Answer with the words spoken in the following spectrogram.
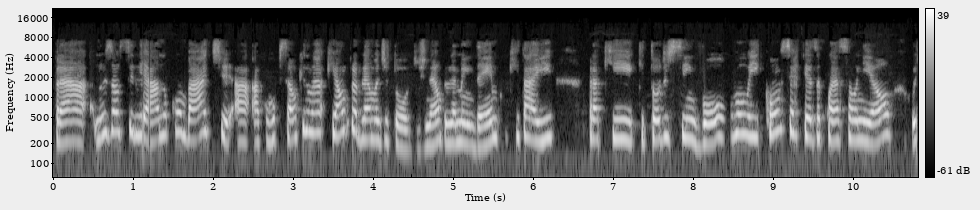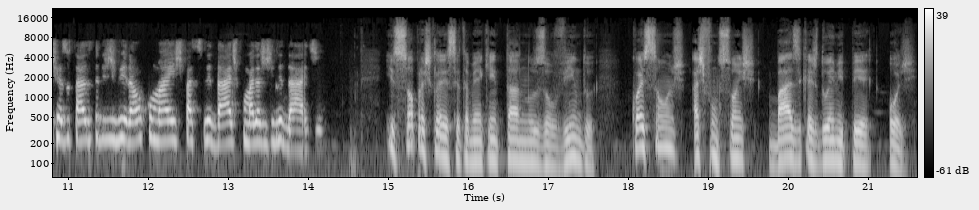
para nos auxiliar no combate à, à, corrupção, que, não é, que é um problema de todos, né? um problema endêmico que está aí para que, que todos se envolvam e, com certeza, com essa união, os resultados eles virão com mais facilidade, com mais agilidade. E só para esclarecer também a quem está nos ouvindo, quais são as funções básicas do MP hoje?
